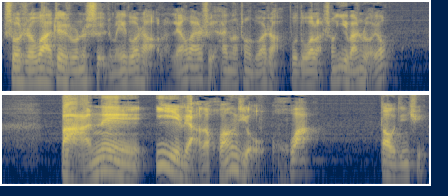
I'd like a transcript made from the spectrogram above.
说实话，这时候那水就没多少了，两碗水还能剩多少？不多了，剩一碗左右。把那一两的黄酒哗倒进去，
